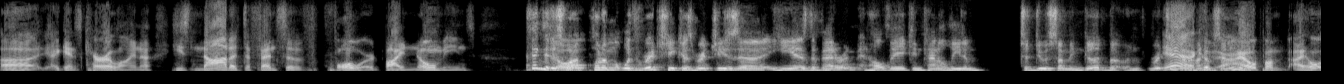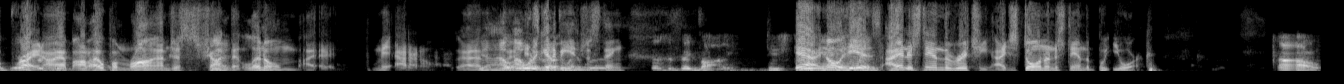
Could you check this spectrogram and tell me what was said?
uh, against Carolina. He's not a defensive forward by no means. I think they just So- want to put him with Ritchie because Ritchie's uh, he is the veteran, and hopefully he can kind of lead him to do something good. But when Ritchie's Yeah, could- 100% I either. hope I'm. I hope right. I, I hope I'm wrong. I'm just shocked Right. that Lindholm. I, I don't know. Uh, Yeah, I- I it's would've going to be him with him. interesting. He's a big body. He's Yeah, no, he is. I understand the Ritchie. I just don't understand the York. Oh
